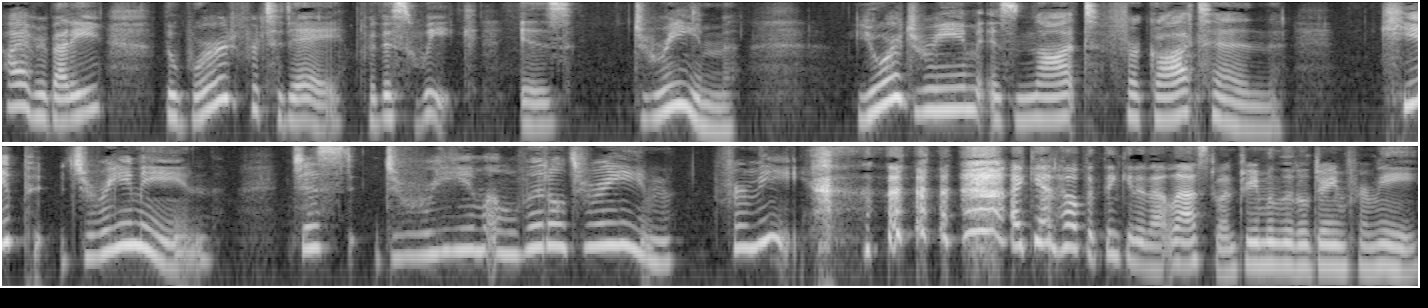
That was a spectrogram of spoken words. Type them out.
Hi, everybody. The word for today, for this week, is dream. Your dream is not forgotten. Keep dreaming. Just dream a little dream for me. I can't help but thinking of that last one dream a little dream for me.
